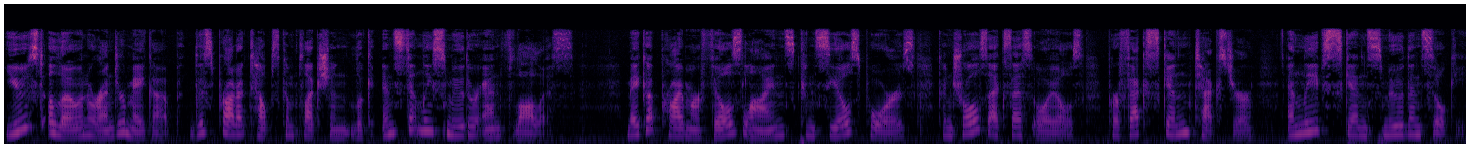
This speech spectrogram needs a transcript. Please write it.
Used alone or under makeup, this product helps complexion look instantly smoother and flawless. Makeup Primer fills lines, conceals pores, controls excess oils, perfects skin texture, and leaves skin smooth and silky.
